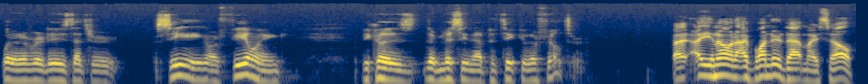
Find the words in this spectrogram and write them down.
whatever it is that they're seeing or feeling because they're missing that particular filter. I, I you know, and I've wondered that myself.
